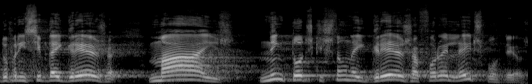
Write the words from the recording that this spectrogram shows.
do princípio da igreja, mas nem todos que estão na igreja foram eleitos por Deus.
